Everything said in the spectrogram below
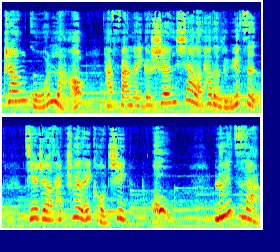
张果老他翻了一个身，下了他的驴子，接着他吹了一口气，呼，驴子啊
